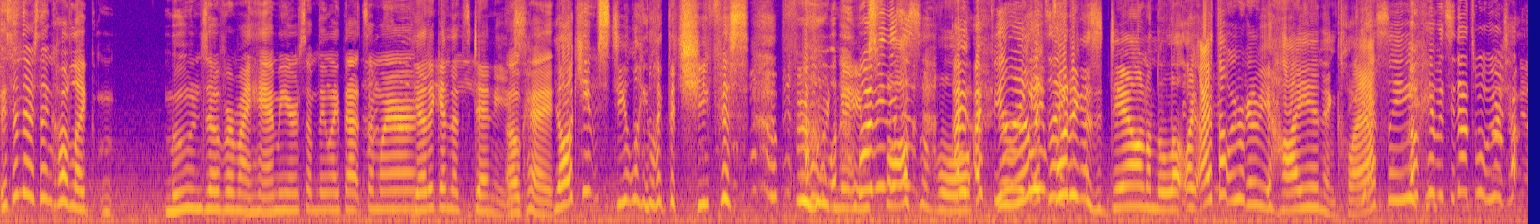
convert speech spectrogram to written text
Isn't there something called like m- moons over my hammy or something like that somewhere? Yet again, that's Denny's. Okay. Y'all keep stealing like the cheapest food Well, I names mean, this is- possible. I- I feel You're like really it's like- putting us down on the low. Like I thought we were gonna be high end and classy. Okay, but see, that's what we were talking.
